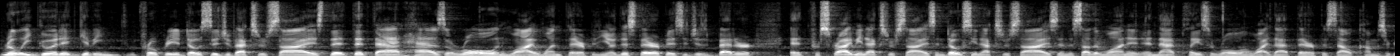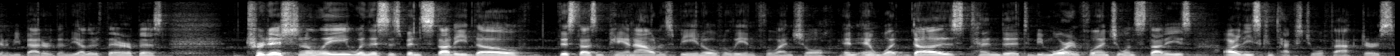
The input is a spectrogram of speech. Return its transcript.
really good at giving appropriate dosage of exercise, that that, that has a role in why one therapist, you know, this therapist is just better at prescribing exercise and dosing exercise, and this other one, and, and that plays a role in why that therapist's outcomes are going to be better than the other therapist. Traditionally, when this has been studied, though, this doesn't pan out as being overly influential. And, and what does tend to, to be more influential in studies are these contextual factors,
